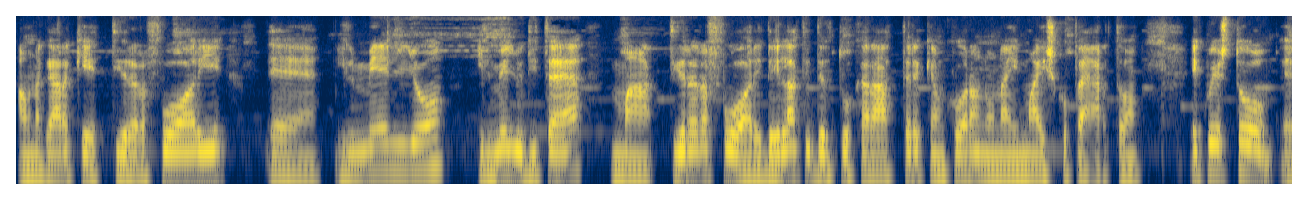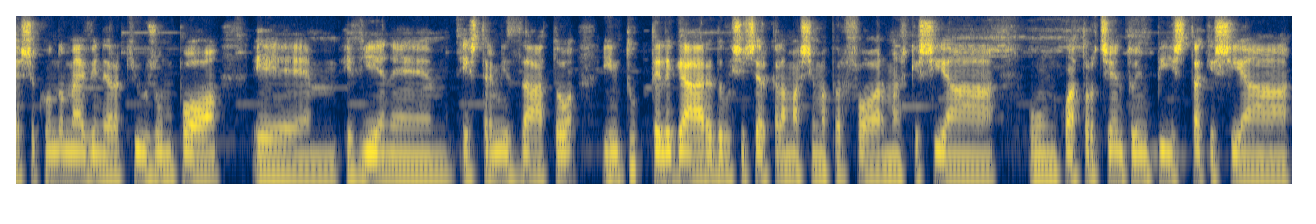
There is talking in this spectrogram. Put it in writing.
a una gara che tirerà fuori eh, il meglio, il meglio di te ma tirerà fuori dei lati del tuo carattere che ancora non hai mai scoperto e questo eh, secondo me viene racchiuso un po' e, e, viene estremizzato in tutte le gare dove si cerca la massima performance, che sia un 400 in pista, che sia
